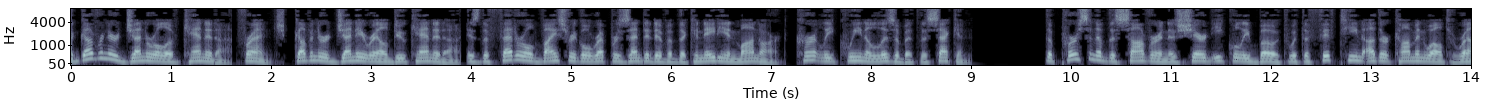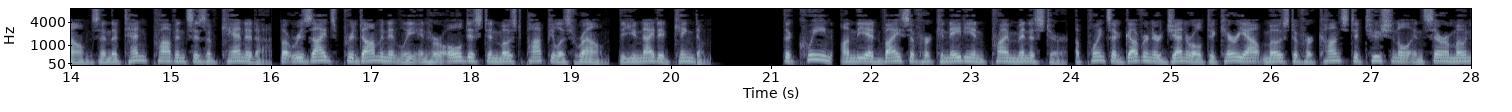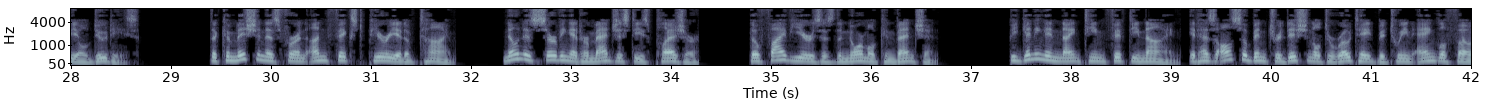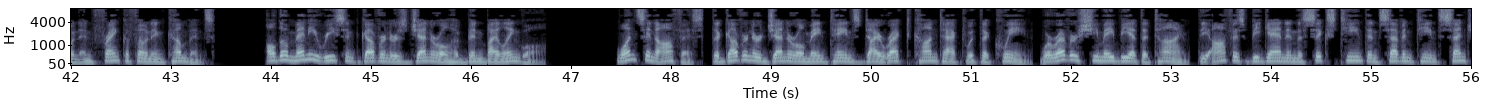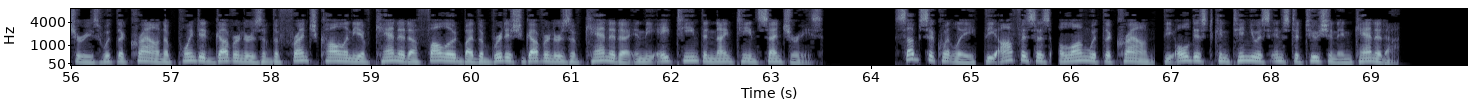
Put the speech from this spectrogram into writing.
The Governor-General of Canada French, Governor Général du Canada is the federal viceregal representative of the Canadian monarch, currently Queen Elizabeth II. The person of the sovereign is shared equally both with the 15 other Commonwealth realms and the 10 provinces of Canada, but resides predominantly in her oldest and most populous realm, the United Kingdom. The Queen, on the advice of her Canadian Prime Minister, appoints a Governor-General to carry out most of her constitutional and ceremonial duties. The commission is for an unfixed period of time—known as serving at Her Majesty's pleasure—though five years is the normal convention. Beginning in 1959, it has also been traditional to rotate between Anglophone and Francophone incumbents—although many recent governors-general have been bilingual. Once in office, the Governor-General maintains direct contact with the Queen, wherever she may be at the time. The office began in the 16th and 17th centuries with the Crown appointed governors of the French colony of Canada followed by the British governors of Canada in the 18th and 19th centuries. Subsequently, the office is, along with the Crown, the oldest continuous institution in Canada.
